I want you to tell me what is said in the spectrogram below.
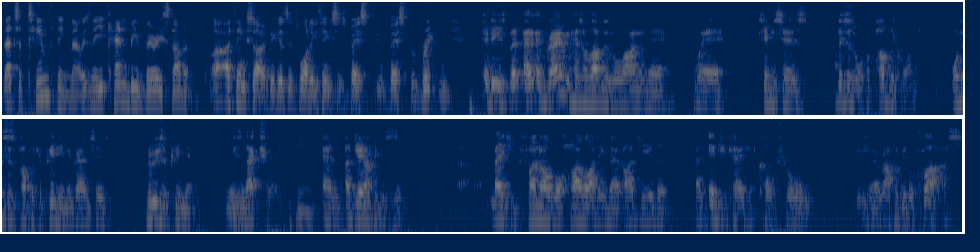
that's a Tim thing, though, isn't he? He can be very stubborn. I I think so because it's what he thinks is best best for Britain. It is, but and, and Graeme has a lovely little line in there where Tim says, "This is what the public want," or "This is public opinion," and Graeme says, "Whose opinion hmm. is it actually?" Hmm. And again, I think this is uh, making fun of or highlighting that idea that an educated cultural you know, upper middle class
